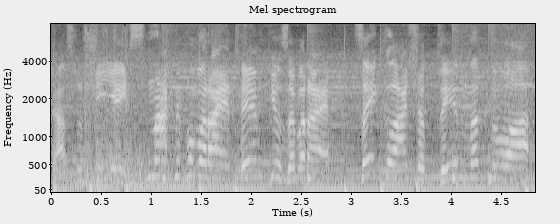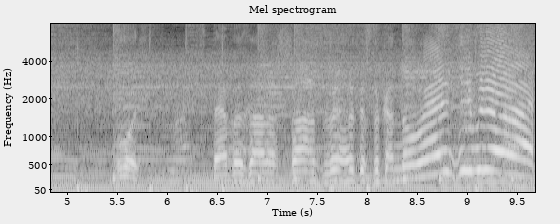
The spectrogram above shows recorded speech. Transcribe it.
Часу ще є. Снайпі помирає, Демкю забирає. Цей клач один на два. Володь, в тебе зараз шанс виграти, сука, новенький, блядь!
